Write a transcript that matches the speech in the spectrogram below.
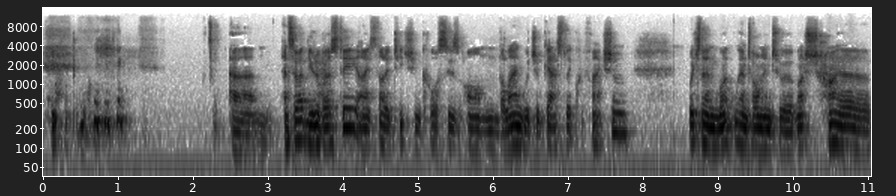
people Um, and so at the university, I started teaching courses on the language of gas liquefaction, which then went on into a much higher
